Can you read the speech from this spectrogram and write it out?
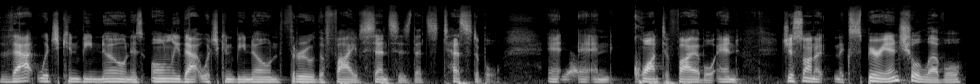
that which can be known is only that which can be known through the five senses that's testable and, yes. and quantifiable. And just on a, an experiential level,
